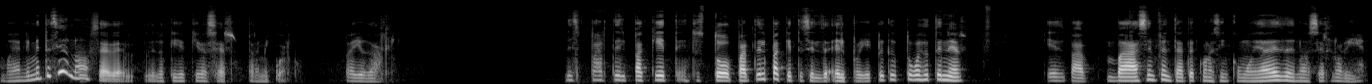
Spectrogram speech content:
buena alimentación, ¿no? O sea, de, lo que yo quiero hacer para mi cuerpo, para ayudarlo. Es parte del paquete. Entonces, todo parte del paquete es el, proyecto que tú vas a tener. Es, vas a enfrentarte con las incomodidades de no hacerlo bien.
